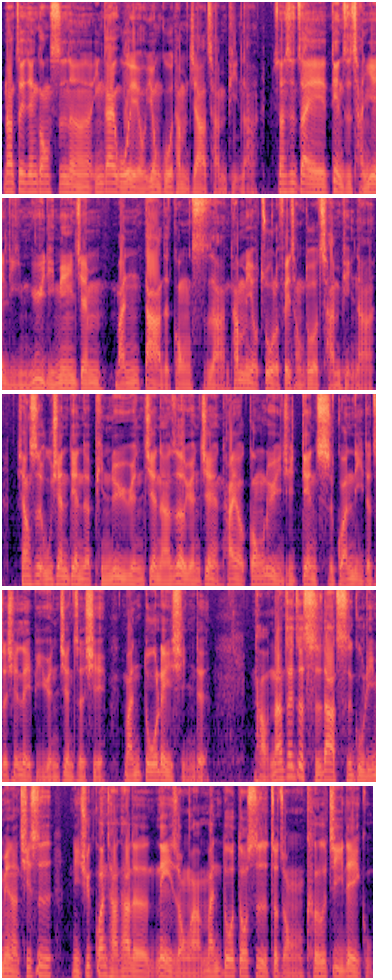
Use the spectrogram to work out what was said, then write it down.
那这间公司呢，应该我也有用过他们家的产品啊。算是在电子产业领域里面一间蛮大的公司啊，他们有做了非常多的产品啊，像是无线电的频率元件啊、热元件，还有功率以及电池管理的这些类比元件，这些蛮多类型的。好，那在这十大持股里面呢，其实你去观察它的内容啊，蛮多都是这种科技类股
